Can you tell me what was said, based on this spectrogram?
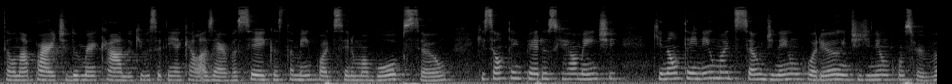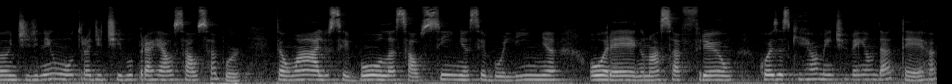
Então, na parte do mercado que você tem aquelas ervas secas, também pode ser uma boa opção, que são temperos que realmente que não tem nenhuma adição de nenhum corante, de nenhum conservante, de nenhum outro aditivo para realçar o sabor. Então, alho, cebola, salsinha, cebolinha, orégano, açafrão, coisas que realmente venham da terra,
